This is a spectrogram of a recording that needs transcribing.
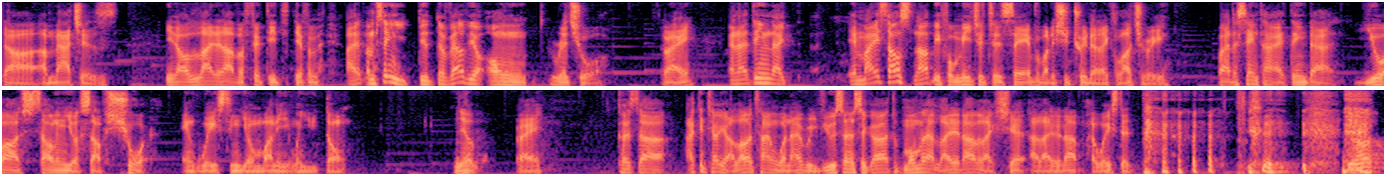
uh, uh, matches. You know, light it up with 50 different. I, I'm saying you develop your own ritual, right? And I think like it might sound snobby for me to just say everybody should treat it like luxury, but at the same time, I think that you are selling yourself short and wasting your money when you don't yep. right? Because uh, I can tell you a lot of time when I review certain cigar, the moment I light it up, I'm like shit, I light it up, I wasted. you know,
